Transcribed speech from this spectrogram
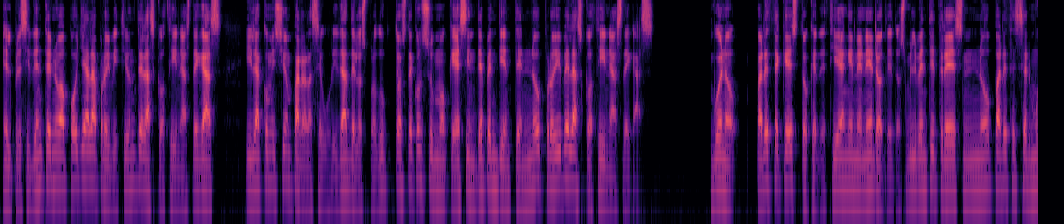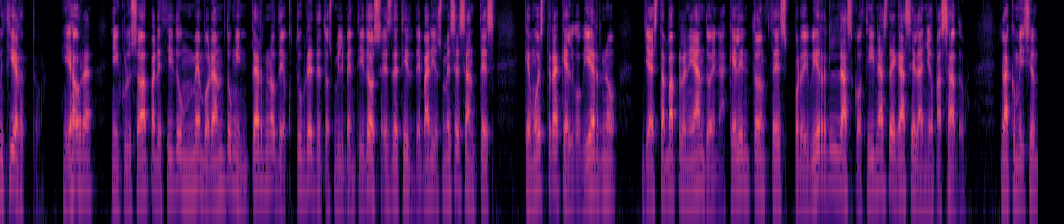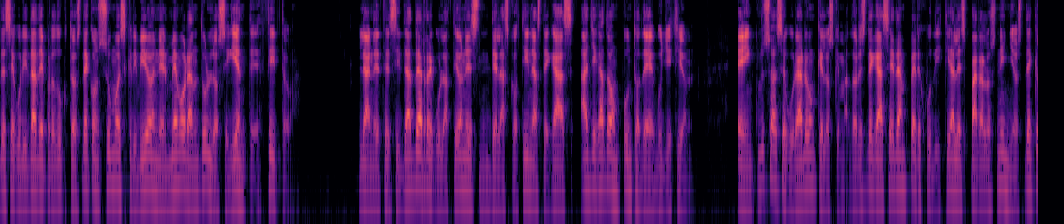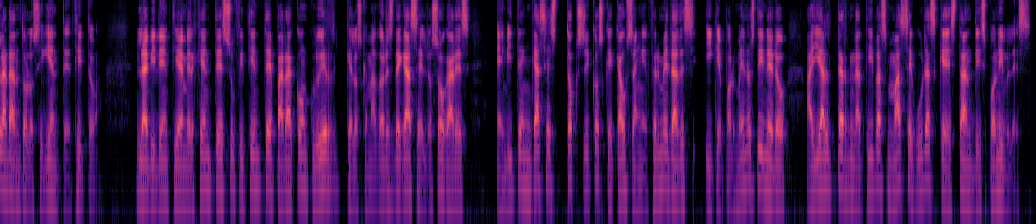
El presidente no apoya la prohibición de las cocinas de gas y la Comisión para la Seguridad de los Productos de Consumo, que es independiente, no prohíbe las cocinas de gas. Bueno, parece que esto que decían en enero de 2023 no parece ser muy cierto. Y ahora incluso ha aparecido un memorándum interno de octubre de 2022, es decir, de varios meses antes, que muestra que el gobierno ya estaba planeando en aquel entonces prohibir las cocinas de gas el año pasado. La Comisión de Seguridad de Productos de Consumo escribió en el memorándum lo siguiente, cito, La necesidad de regulaciones de las cocinas de gas ha llegado a un punto de ebullición e incluso aseguraron que los quemadores de gas eran perjudiciales para los niños, declarando lo siguiente, cito, La evidencia emergente es suficiente para concluir que los quemadores de gas en los hogares emiten gases tóxicos que causan enfermedades y que por menos dinero hay alternativas más seguras que están disponibles.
